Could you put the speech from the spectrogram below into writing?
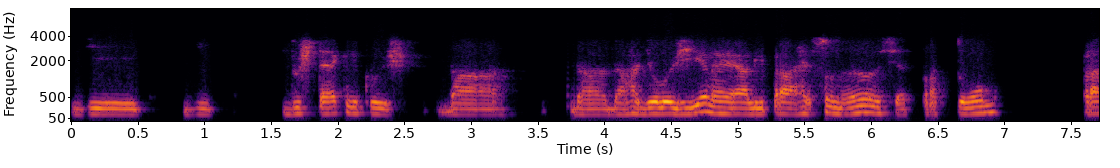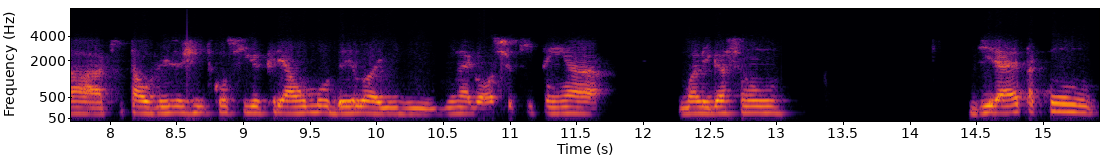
de, de dos técnicos da, da, da radiologia, né, ali para ressonância, para tomo, para que talvez a gente consiga criar um modelo aí de, de negócio que tenha uma ligação direta com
